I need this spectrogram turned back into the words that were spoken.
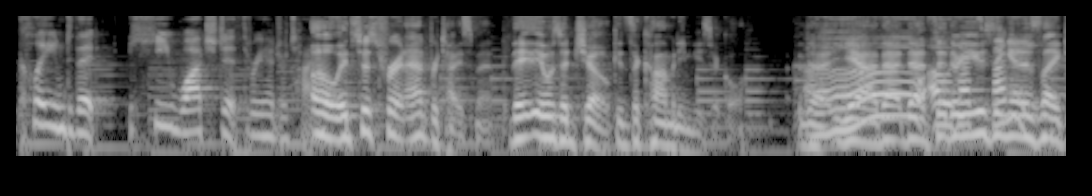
claimed that he watched it 300 times. oh it's just for an advertisement they, it was a joke it's a comedy musical That- yeah, that, Oh, that's it. oh, They're that's using it as like,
